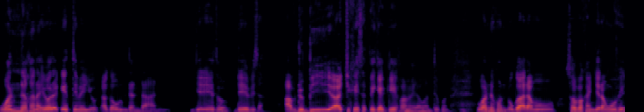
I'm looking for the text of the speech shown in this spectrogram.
wanta kana yoo dhaqeetti meeyyuu dhaga'uu hin danda'anii jedheetu deebisa. Abdubbii achi keessatti gaggeeffamedha wanti kun. Wanni kun dhugaadhamoo soba kan jedhamuu fi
